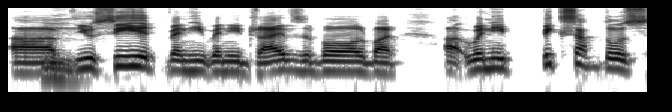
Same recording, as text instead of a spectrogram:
Uh, mm. You see it when he when he drives the ball, but uh, when he picks up those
